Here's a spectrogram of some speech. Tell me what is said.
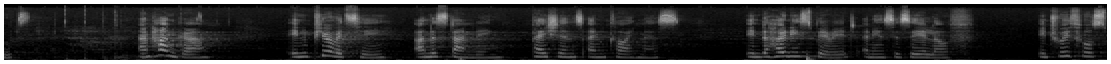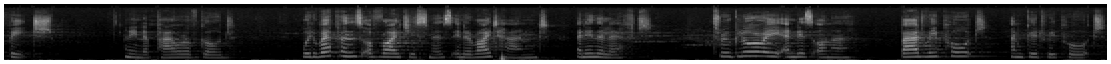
oops, and hunger, in purity, understanding, patience, and kindness, in the Holy Spirit and in sincere love, in truthful speech and in the power of God, with weapons of righteousness in the right hand and in the left, through glory and dishonor. Bad report and good report,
